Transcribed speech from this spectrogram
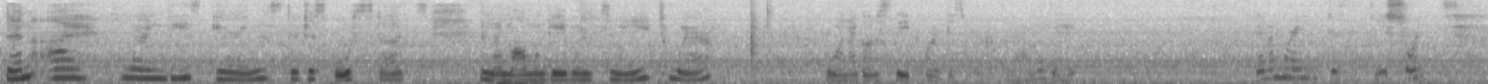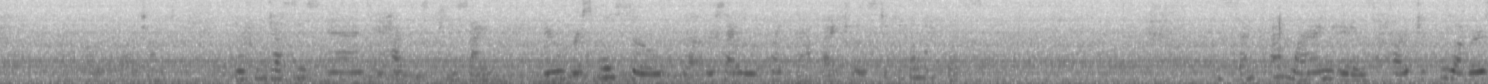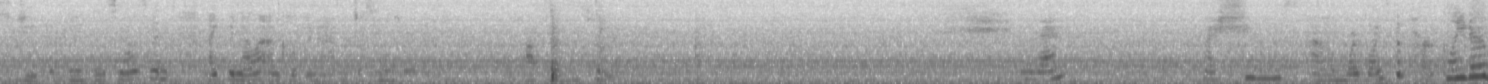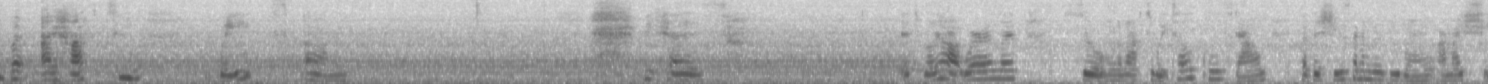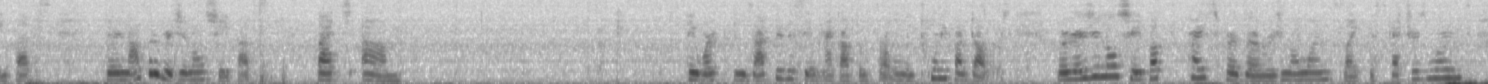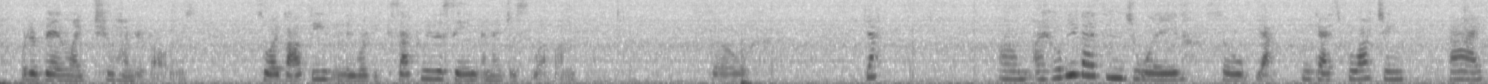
then I'm wearing these earrings. They're just gold studs and my mom gave them to me to wear when I go to sleep or just for a normal day. Then I'm wearing just these shorts. They're from Justice and it has this peace sign. They're reversible so the other side will look like that but I chose to keep them like this. The scent I'm wearing is Harajuku Lovers G Perfume and it smells like vanilla and coconut. It just smells really good. my shoes. Um, we're going to the park later, but I have to wait um, because it's really hot where I live, so I'm going to have to wait till it cools down. But the shoes that I'm going to be wearing are my Shape Ups. They're not the original Shape Ups, but um, they work exactly the same, and I got them for only $25. The original Shape Up price for the original ones, like the Skechers ones, would have been like $200. So I got these and they work exactly the same and I just love them. So, yeah. Um, I hope you guys enjoyed. So, yeah. Thank you guys for watching. Bye.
